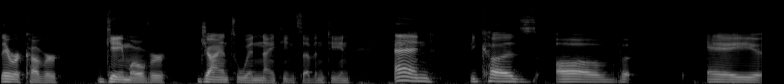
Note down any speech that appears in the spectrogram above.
They recover. Game over. Giants win 1917 and because of a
